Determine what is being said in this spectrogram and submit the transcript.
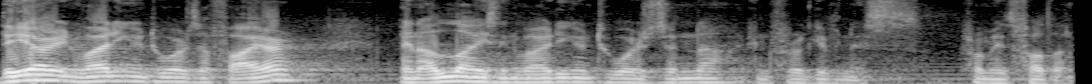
They are inviting you towards the fire, and Allah is inviting you towards Jannah and forgiveness from His fadl.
